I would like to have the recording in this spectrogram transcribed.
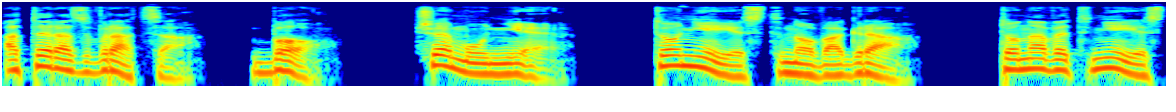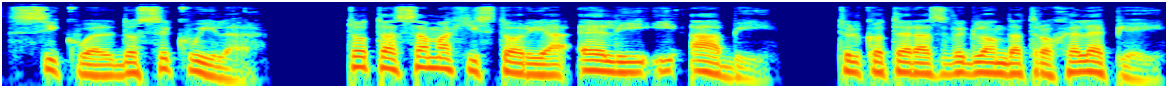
a teraz wraca, bo... Czemu nie? To nie jest nowa gra. To nawet nie jest sequel do sequele. To ta sama historia Eli i Abby, tylko teraz wygląda trochę lepiej,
